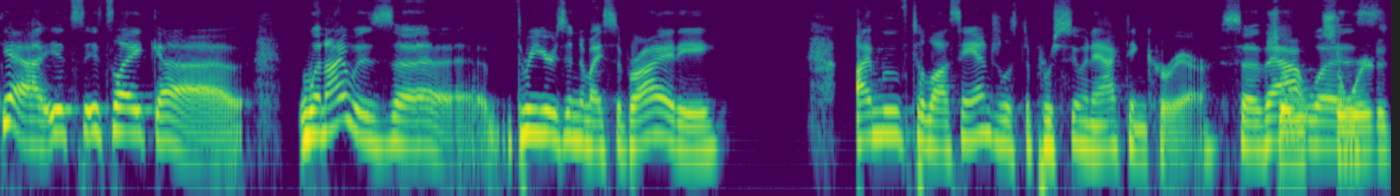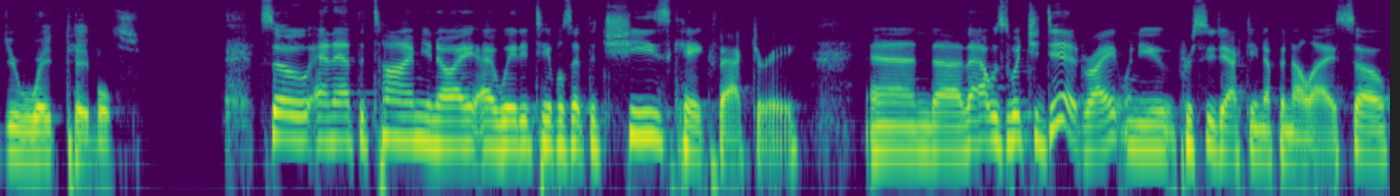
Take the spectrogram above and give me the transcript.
Yeah, it's it's like uh, when I was uh, three years into my sobriety, I moved to Los Angeles to pursue an acting career. So that so, was. So where did you wait tables? So, and at the time, you know, I, I waited tables at the Cheesecake Factory. And uh, that was what you did, right? When you pursued acting up in LA. So,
